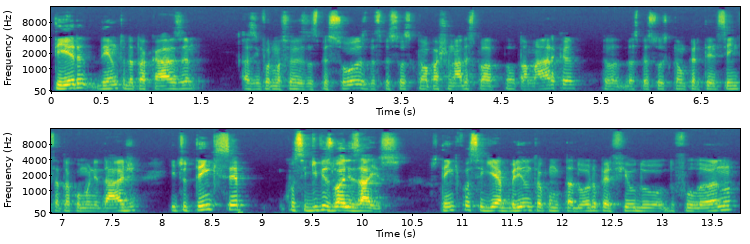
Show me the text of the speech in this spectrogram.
ter dentro da tua casa as informações das pessoas, das pessoas que estão apaixonadas pela, pela tua marca, pela, das pessoas que estão pertencentes à tua comunidade, e tu tem que ser, conseguir visualizar isso. Tu tem que conseguir abrir no teu computador o perfil do, do fulano,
